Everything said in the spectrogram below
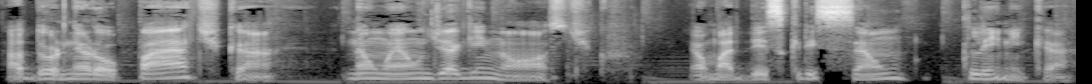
A dor neuropática não é um diagnóstico, é uma descrição clínica.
